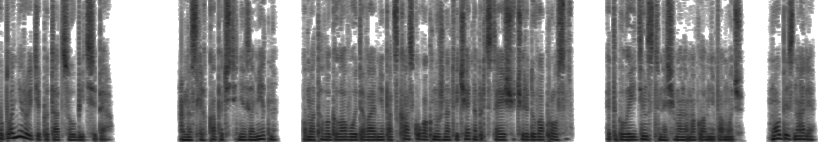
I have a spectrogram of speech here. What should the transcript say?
Вы планируете пытаться убить себя?» Она слегка, почти незаметно, помотала головой, давая мне подсказку, как нужно отвечать на предстоящую череду вопросов. Это было единственное, чем она могла мне помочь. Мы обе знали,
